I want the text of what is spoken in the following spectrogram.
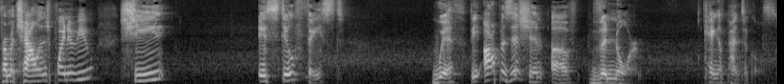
from a challenge point of view, she is still faced with the opposition of the norm, King of Pentacles.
